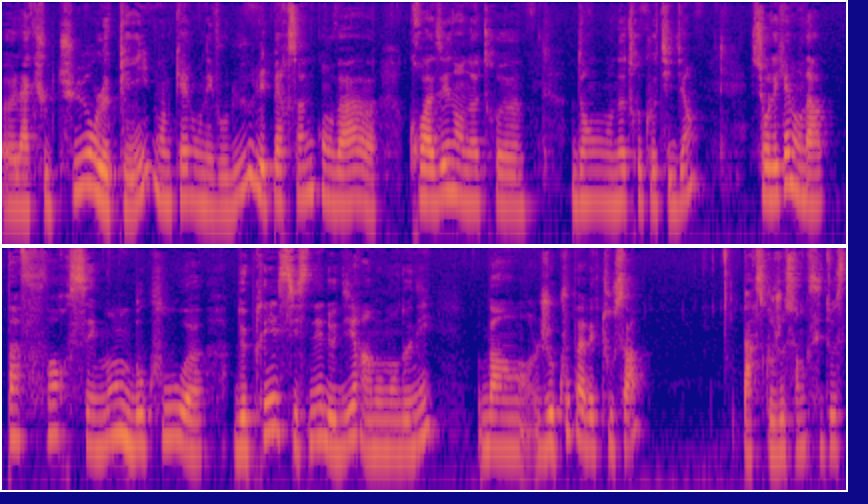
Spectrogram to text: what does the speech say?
euh, la culture, le pays dans lequel on évolue, les personnes qu'on va croiser dans notre, dans notre quotidien sur lesquels on n'a pas forcément beaucoup euh, de prêts, si ce n'est de dire à un moment donné, ben je coupe avec tout ça parce que je sens que c'est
